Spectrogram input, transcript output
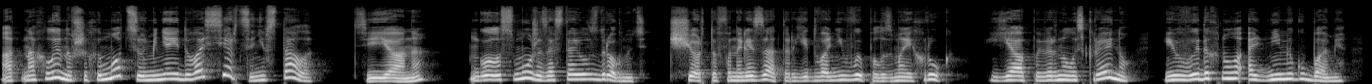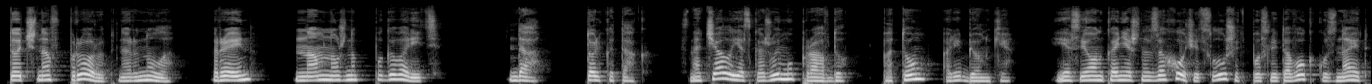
От нахлынувших эмоций у меня едва сердце не встало. «Тияна?» Голос мужа заставил вздрогнуть. Чертов анализатор едва не выпал из моих рук. Я повернулась к Рейну и выдохнула одними губами. Точно в прорубь нырнула. «Рейн, нам нужно поговорить». Да, только так. Сначала я скажу ему правду, потом о ребенке. Если он, конечно, захочет слушать после того, как узнает,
